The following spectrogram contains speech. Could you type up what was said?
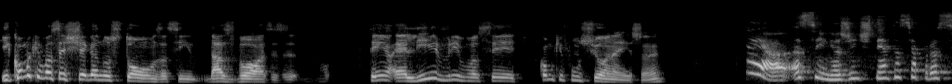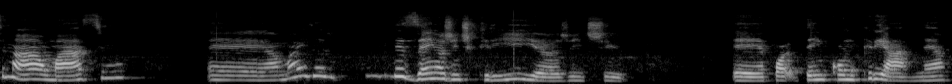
E como que você chega nos tons, assim, das vozes? Tem, é livre você. Como que funciona isso, né? É, assim, a gente tenta se aproximar ao máximo, é, mas desenho a gente cria, a gente é, tem como criar, né?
